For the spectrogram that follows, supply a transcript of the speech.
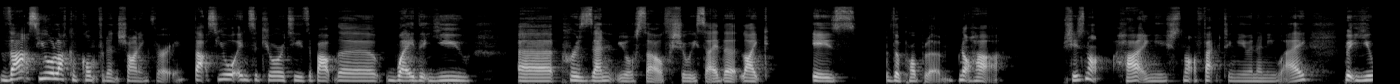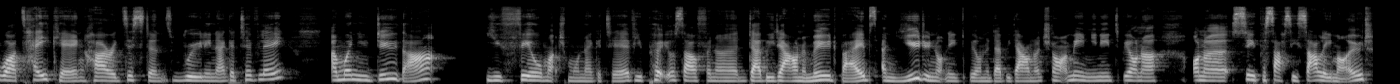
That's your lack of confidence shining through. That's your insecurities about the way that you uh, present yourself, shall we say, that like is the problem, not her she's not hurting you, she's not affecting you in any way, but you are taking her existence really negatively. And when you do that, you feel much more negative. You put yourself in a Debbie Downer mood, babes, and you do not need to be on a Debbie Downer. Do you know what I mean? You need to be on a on a super sassy Sally mode.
